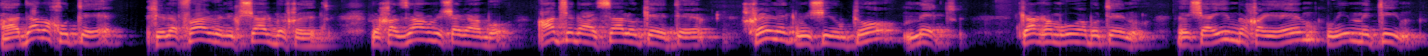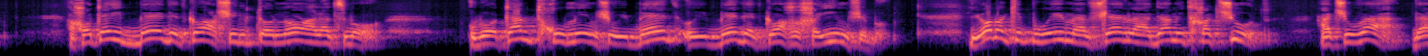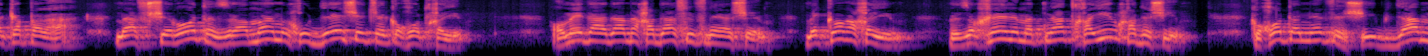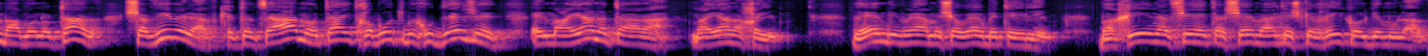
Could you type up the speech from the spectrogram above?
האדם החוטא שנפל ונכשל בחטא וחזר ושנה בו עד שנעשה לו כהיתר, חלק משיעותו מת. כך אמרו רבותינו, רשעים בחייהם קרויים מתים. החוטא איבד את כוח שלטונו על עצמו ובאותם תחומים שהוא איבד, הוא איבד את כוח החיים שבו. יום הכיפורים מאפשר לאדם התחדשות, התשובה והכפרה מאפשרות הזרמה מחודשת של כוחות חיים. עומד האדם מחדש לפני השם, מקור החיים, וזוכה למתנת חיים חדשים. כוחות הנפש שאיבדם בעוונותיו שווים אליו כתוצאה מאותה התחברות מחודשת אל מעיין הטהרה, מעיין החיים. והם דברי המשורר בתהילים ברכי נפשי את השם ואל תשכחי כל גמוליו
